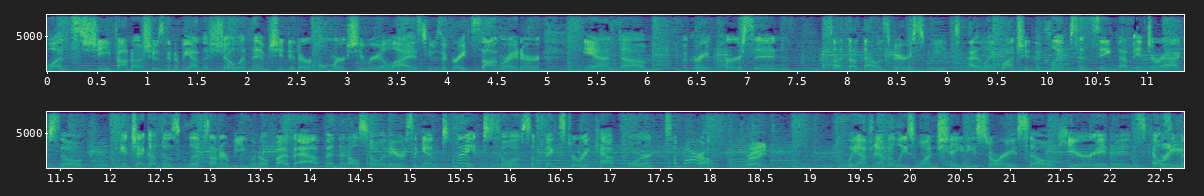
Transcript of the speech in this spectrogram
once she found out she was going to be on the show with him, she did her homework. She realized he was a great songwriter and um, a great person. So I thought that was very sweet. I like watching the clips and seeing them interact. So you can check out those clips on our B105 app. And then also it airs again tonight. So we'll have some things to recap for tomorrow. right? We have to have at least one shady story. So here it is. Kelsea Bring.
